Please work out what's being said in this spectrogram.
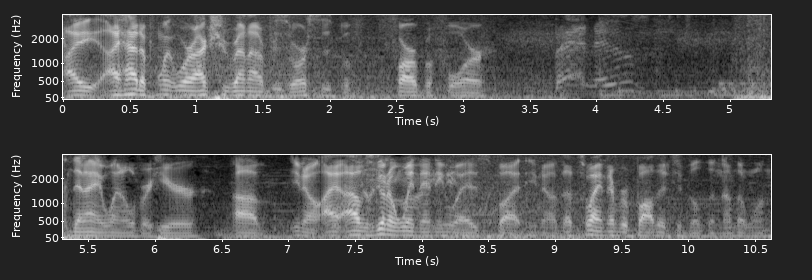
I, I had a point where I actually ran out of resources bef- far before, Bad news? and then I went over here. Um, you know, I, I was gonna win anyways, but, you know, that's why I never bothered to build another one.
